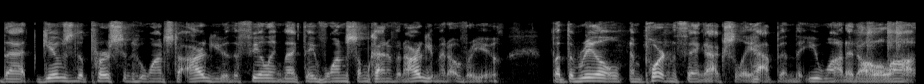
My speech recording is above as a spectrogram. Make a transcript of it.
that gives the person who wants to argue the feeling like they've won some kind of an argument over you. But the real important thing actually happened that you wanted all along.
